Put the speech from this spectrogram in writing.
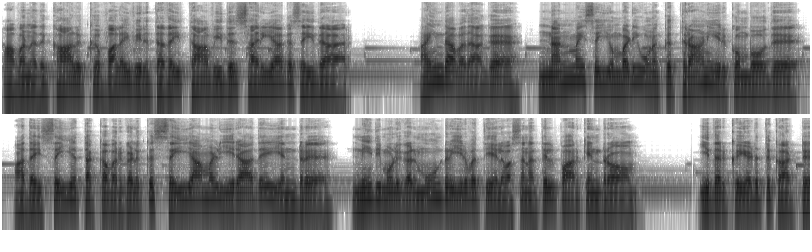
அவனது காலுக்கு வலைவிருத்ததை தாவிது சரியாக செய்தார். ஐந்தாவதாக நன்மை செய்யும்படி உனக்கு திராணி இருக்கும்போது அதை செய்யத்தக்கவர்களுக்கு செய்யாமல் இராதே என்று நீதிமொழிகள் மூன்று இருபத்தி ஏழு வசனத்தில் பார்க்கின்றோம். இதற்கு எடுத்துக்காட்டு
